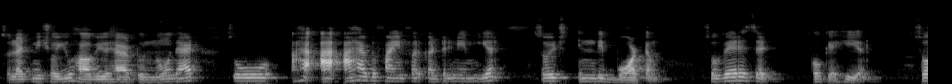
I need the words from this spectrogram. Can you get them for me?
so let me show you how you have to know that. So I, I, I have to find for country name here. So it's in the bottom. So where is it? Okay here so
